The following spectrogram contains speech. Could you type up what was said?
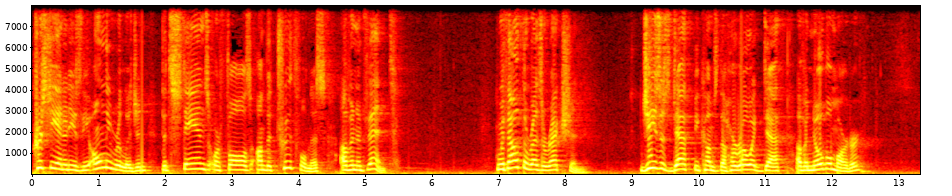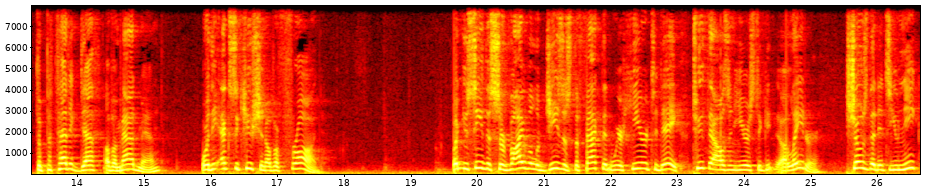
Christianity is the only religion that stands or falls on the truthfulness of an event. Without the resurrection, Jesus' death becomes the heroic death of a noble martyr, the pathetic death of a madman, or the execution of a fraud. But you see, the survival of Jesus, the fact that we're here today, 2,000 years to, uh, later, shows that its unique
